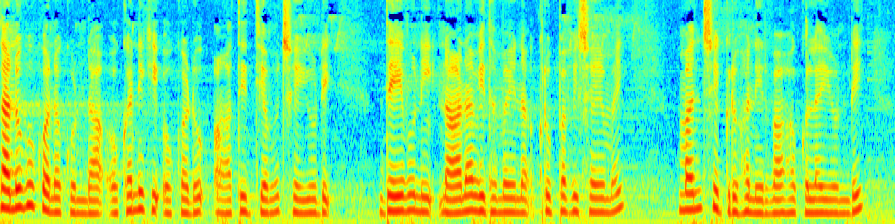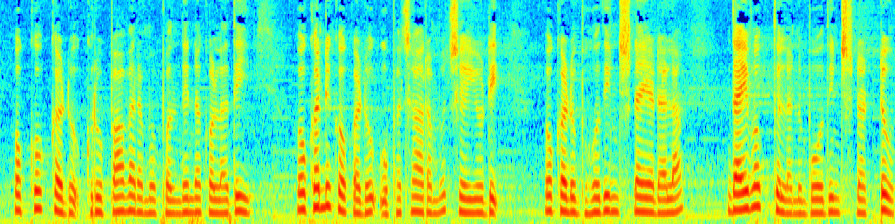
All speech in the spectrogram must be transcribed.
సనుగు కొనకుండా ఒకనికి ఒకడు ఆతిథ్యము చేయుడి. దేవుని నానా విధమైన కృప విషయమై మంచి గృహ నిర్వాహకులై ఉండి ఒక్కొక్కడు కృపావరము పొందిన కొలది ఒకనికొకడు ఉపచారము చేయుడి. ఒకడు బోధించిన ఎడల దైవోక్తులను బోధించినట్టు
